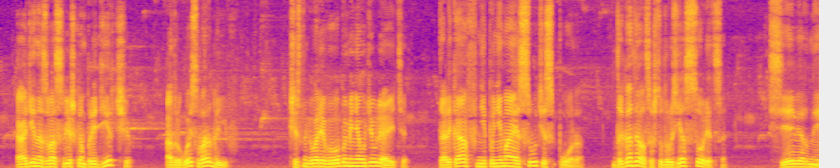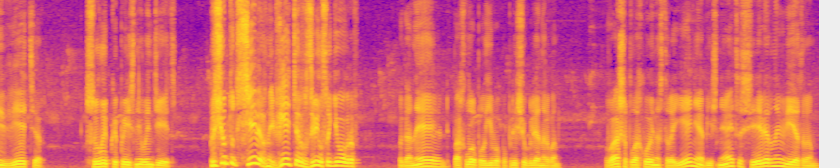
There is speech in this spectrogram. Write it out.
— «один из вас слишком придирчив, а другой сварлив». Честно говоря, вы оба меня удивляете. Талькав, не понимая сути спора, догадался, что друзья ссорятся. «Северный ветер», — с улыбкой пояснил индеец. «При чем тут северный ветер?» — взвился географ. Паганель похлопал его по плечу Гленнерван. «Ваше плохое настроение объясняется северным ветром.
